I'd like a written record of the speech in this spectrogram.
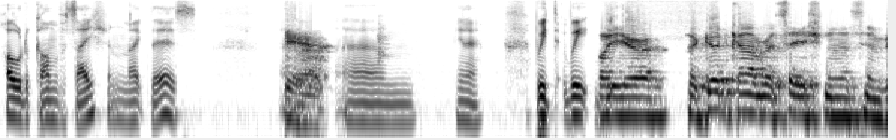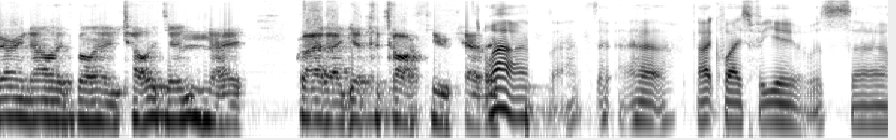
hold a conversation like this. Yeah. Um, you know, we we, Well, you're a good conversationalist and very knowledgeable and intelligent, and I'm glad I get to talk to you, Kevin. Well, uh, uh, likewise for you. It was uh,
